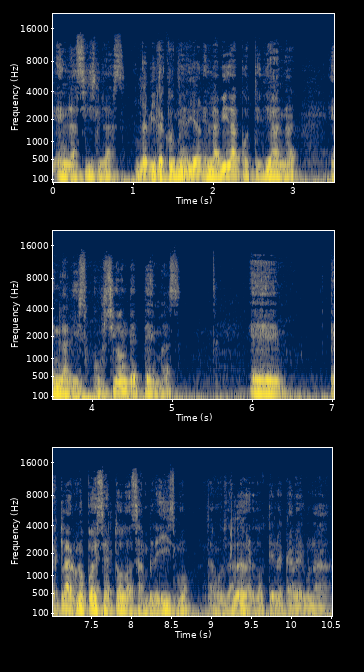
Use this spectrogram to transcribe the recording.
en las islas, la vida cotidiana. en la vida cotidiana, en la discusión de temas, eh, que claro, no puede ser todo asambleísmo, estamos de acuerdo, tiene que haber una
